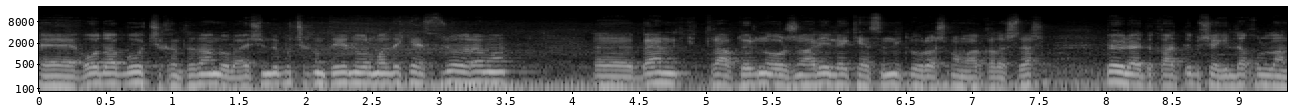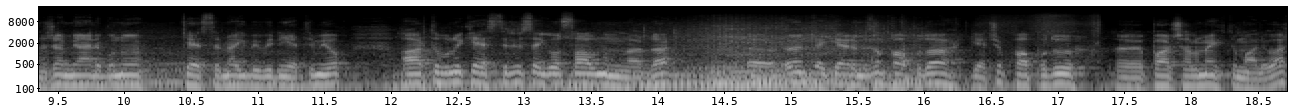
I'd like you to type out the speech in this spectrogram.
E, o da bu çıkıntıdan dolayı. Şimdi bu çıkıntıyı normalde kestiriyorlar ama e, ben traktörün orijinaliyle kesinlikle uğraşmam arkadaşlar. Böyle dikkatli bir şekilde kullanacağım. Yani bunu kestirme gibi bir niyetim yok. Artı bunu kestirirsek o salınımlarda e, ön tekerimizin kapıda geçip kapudu e, parçalama ihtimali var.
